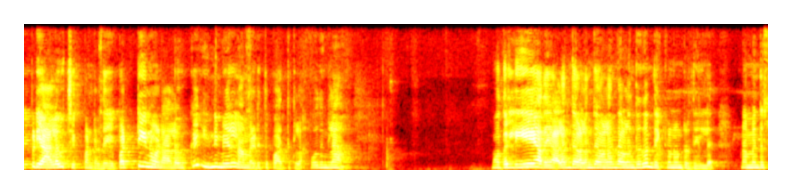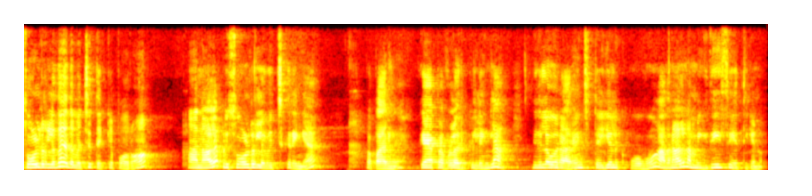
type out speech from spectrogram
எப்படி அளவு செக் பண்ணுறது பட்டியினோட அளவுக்கு இனிமேல் நம்ம எடுத்து பார்த்துக்கலாம். போதுங்களா? முதல்லையே அதை அளந்து அளந்து அளந்து அளந்து தான் தைக்கணுன்றது இல்லை. நம்ம இந்த ஷோல்டரில் தான் இதை வச்சு தைக்க போகிறோம் அதனால் இப்படி ஷோல்டரில் வச்சுக்கிறீங்க. இப்போ பாருங்கள் கேப் எவ்வளோ இருக்குது இல்லைங்களா? இதில் ஒரு அரேஞ்ச் தையலுக்கு போகும் அதனால் நம்ம இதையும் சேர்த்திக்கணும்.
